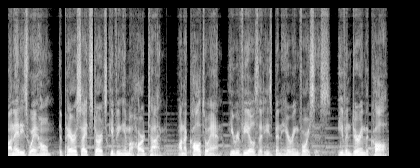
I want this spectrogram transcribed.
On Eddie's way home, the parasite starts giving him a hard time. On a call to Anne, he reveals that he's been hearing voices. Even during the call,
